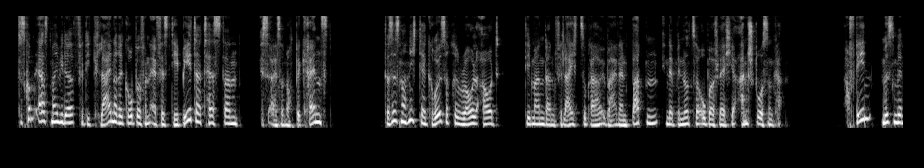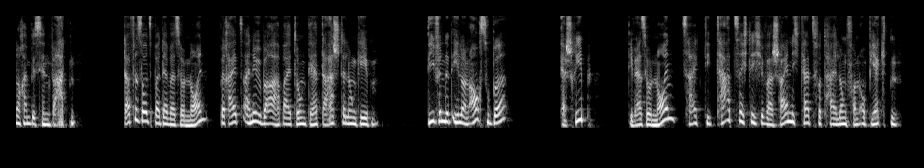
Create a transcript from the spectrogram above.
Das kommt erstmal wieder für die kleinere Gruppe von FSD-Beta-Testern, ist also noch begrenzt. Das ist noch nicht der größere Rollout, den man dann vielleicht sogar über einen Button in der Benutzeroberfläche anstoßen kann. Auf den müssen wir noch ein bisschen warten. Dafür soll es bei der Version 9 bereits eine Überarbeitung der Darstellung geben. Die findet Elon auch super. Er schrieb, die Version 9 zeigt die tatsächliche Wahrscheinlichkeitsverteilung von Objekten.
